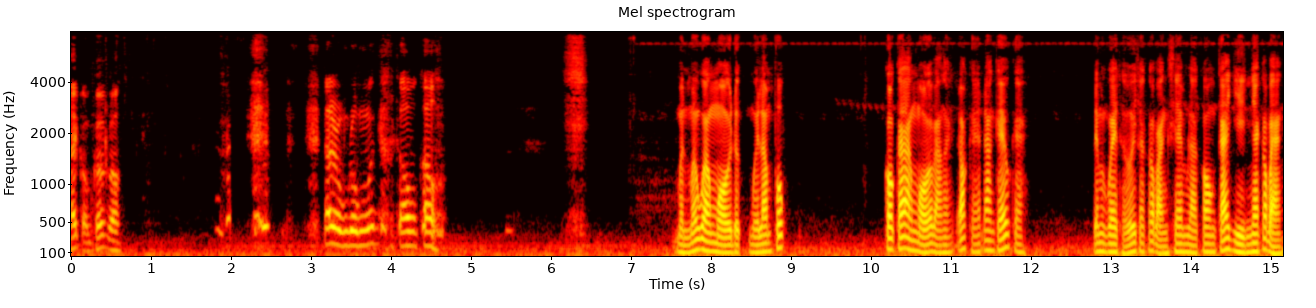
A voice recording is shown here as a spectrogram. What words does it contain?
Hết còn cước luôn nó rung rung nó câu câu. Mình mới quăng mồi được 15 phút. Có cá ăn mồi các bạn ơi, đó kìa, đang kéo kìa. Để mình quay thử cho các bạn xem là con cá gì nha các bạn.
